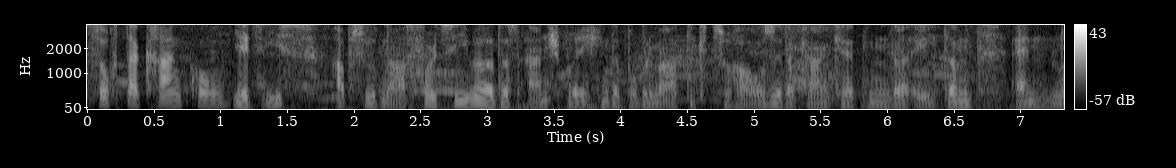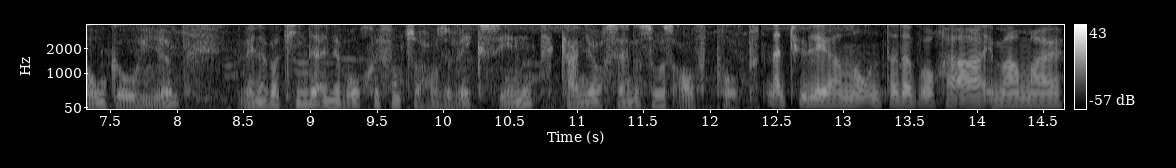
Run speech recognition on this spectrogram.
Suchterkrankung. Jetzt ist absolut nachvollziehbar das Ansprechen der Problematik zu Hause, der Krankheiten der Eltern ein No-Go hier. Wenn aber Kinder eine Woche von zu Hause weg sind, kann ja auch sein, dass sowas aufpoppt. Natürlich haben wir unter der Woche auch immer mal,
